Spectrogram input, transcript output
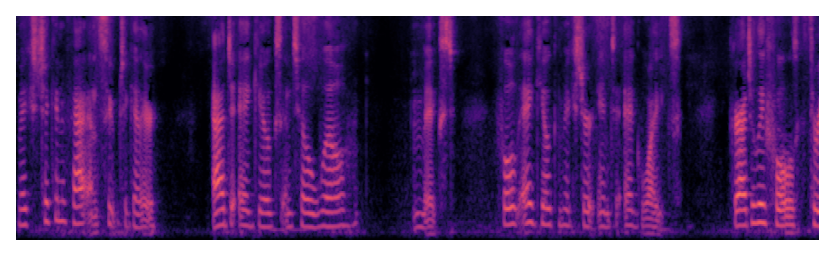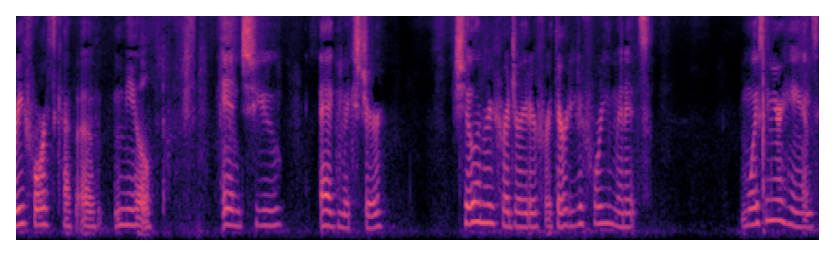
Mix chicken fat and soup together. Add to egg yolks until well mixed. Fold egg yolk mixture into egg whites. Gradually fold 3 fourths cup of meal into egg mixture. Chill in refrigerator for 30 to 40 minutes. Moisten your hands,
